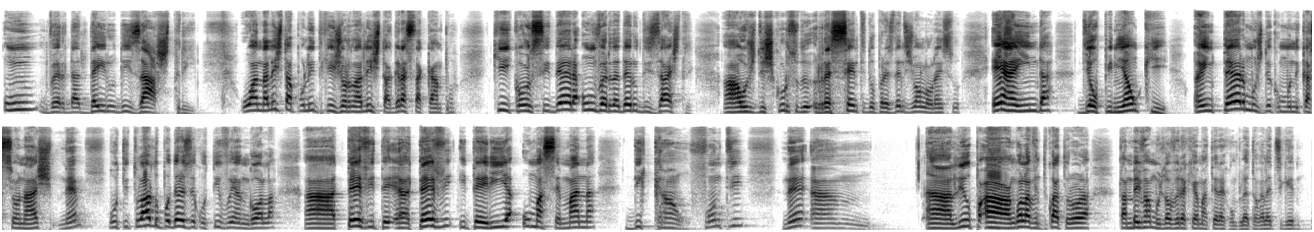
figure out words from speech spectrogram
um verdadeiro desastre. O analista político e jornalista Graça Campo, que considera um verdadeiro desastre ah, os discursos do, recentes do presidente João Lourenço, é ainda de opinião que, em termos de comunicacionais, né, o titular do Poder Executivo em Angola ah, teve, te, ah, teve e teria uma semana de cão. Fonte, né? Um, a, Lil, a Angola 24 horas, também vamos ouvir aqui a matéria completa.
